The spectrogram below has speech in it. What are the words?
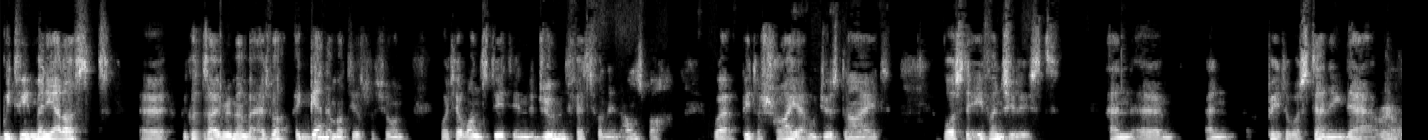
between many others, uh, because I remember as well, again a Matthäus Passion, which I once did in the German festival in Ansbach, where Peter Schreier, who just died, was the evangelist. And, um, and Peter was standing there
